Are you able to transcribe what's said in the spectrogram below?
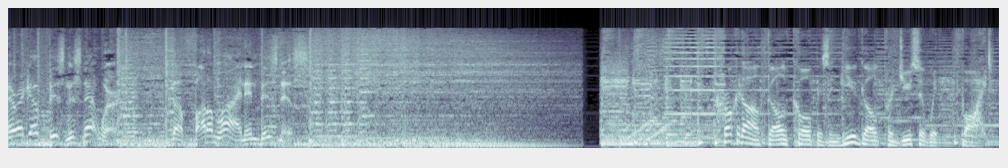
America Business Network, the bottom line in business. Crocodile Gold Corp is a new gold producer with bite.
